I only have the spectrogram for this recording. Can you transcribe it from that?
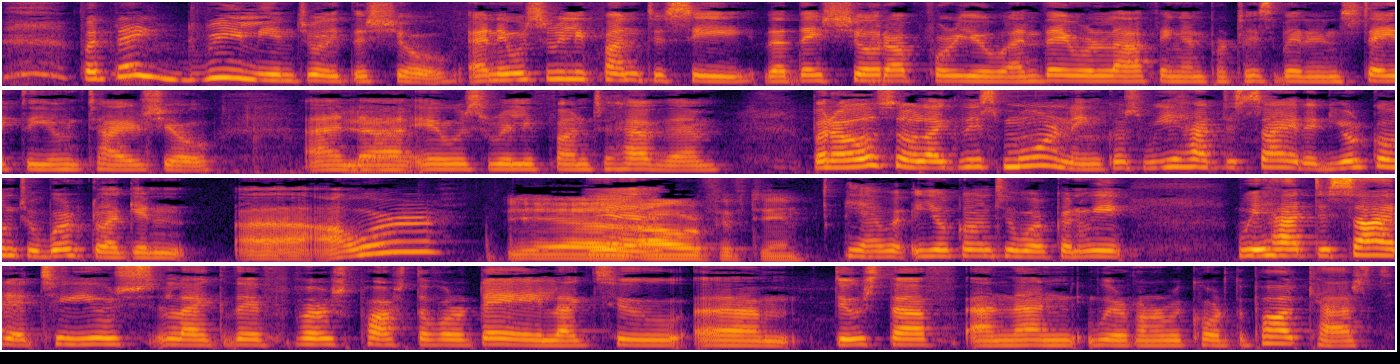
But they really enjoyed the show, and it was really fun to see that they showed up for you and they were laughing and participating and stayed the entire show, and Yeah. uh, it was really fun to have them. But also, like this morning, because we had decided you're going to work like in uh, hour. Yeah, Yeah. hour 15. Yeah, you're going to work, and we we had decided to use like the first part of our day, like to um, do stuff, and then we're gonna record the podcast.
